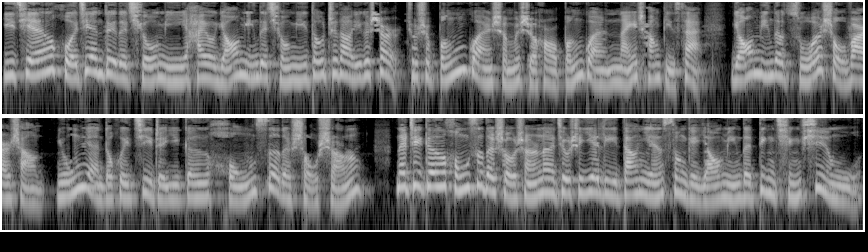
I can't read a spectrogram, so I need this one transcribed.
以前火箭队的球迷还有姚明的球迷都知道一个事儿，就是甭管什么时候，甭管哪一场比赛，姚明的左手腕上永远都会系着一根红色的手绳。那这根红色的手绳呢，就是叶丽当年送给姚明的定情信物。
